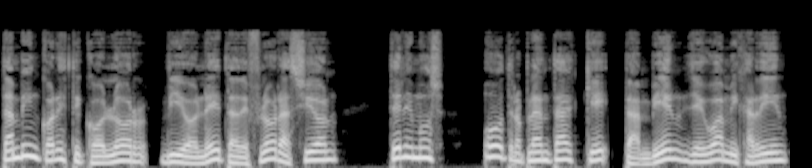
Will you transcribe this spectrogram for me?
También con este color violeta de floración tenemos otra planta que también llegó a mi jardín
